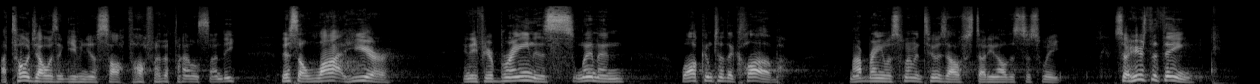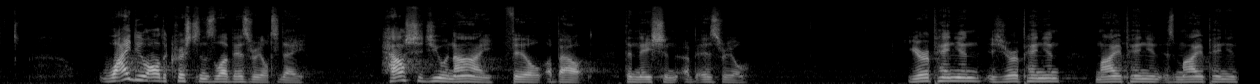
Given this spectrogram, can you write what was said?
I told you I wasn't giving you a softball for the final Sunday. There's a lot here. And if your brain is swimming, welcome to the club. My brain was swimming too as I was studying all this this week. So here's the thing why do all the Christians love Israel today? How should you and I feel about the nation of Israel? Your opinion is your opinion. My opinion is my opinion.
